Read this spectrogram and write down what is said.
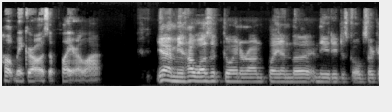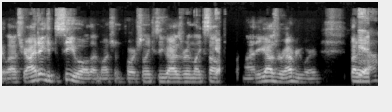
helped me grow as a player a lot. Yeah, I mean, how was it going around playing in the in the Adidas Gold Circuit last year? I didn't get to see you all that much, unfortunately, because you guys were in like South Yeah. You guys were everywhere. But I mean, Yeah.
